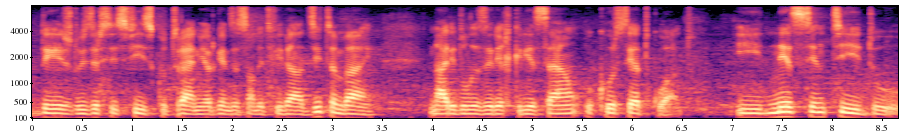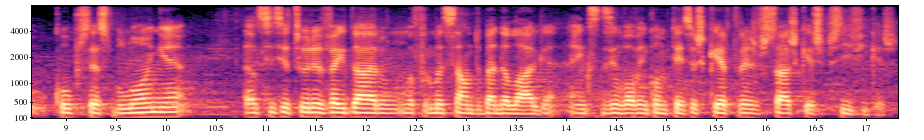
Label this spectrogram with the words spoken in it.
desde o exercício físico, o treino e a organização de atividades e também na área do lazer e recreação, o curso é adequado. E, nesse sentido, com o processo de Bolonha, a licenciatura veio dar uma formação de banda larga em que se desenvolvem competências quer transversais, quer específicas.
